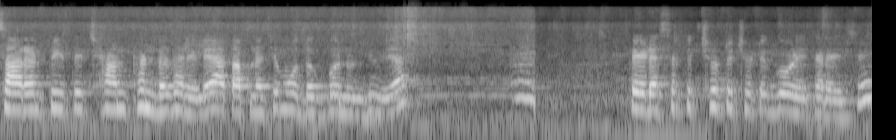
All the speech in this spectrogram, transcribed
सारण पीठ ते छान थंड झालेले आहे आता आपणाचे मोदक बनवून घेऊया. पेड्यासारखे छोटे छोटे गोळे करायचे.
